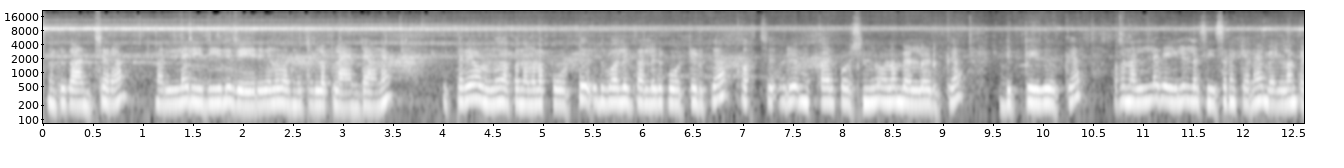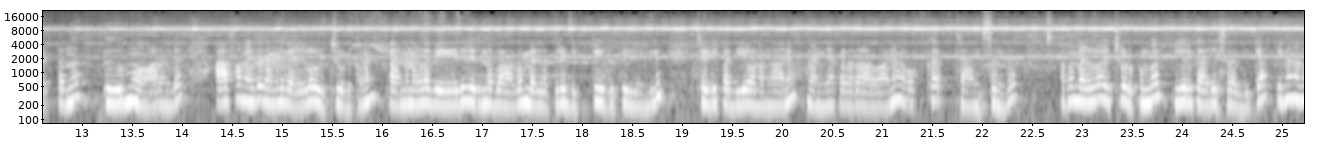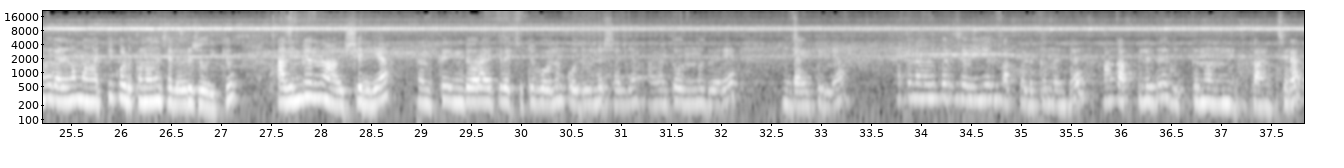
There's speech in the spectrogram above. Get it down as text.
നിങ്ങൾക്ക് കാണിച്ചു തരാം. നല്ല രീതിയിൽ വേരുകൾ വന്നിട്ടുള്ള പ്ലാന്റ് ആണ്. ഇത്രയേ ഉള്ളൂ. അപ്പോൾ നമ്മളെ പോട്ട് ഇതുപോലെ നല്ലൊരു പോട്ട് എടുക്കുക കുറച്ച് ഒരു മുക്കാൽ പോർഷനിലോളം വെള്ളം എടുക്കുക. ഡിപ്പ് ചെയ്ത് വെക്കുക. അപ്പോൾ നല്ല വെയിലുള്ള സീസണൊക്കെയാണ് വെള്ളം പെട്ടെന്ന് തീർന്നു പോകാറുണ്ട്. ആ സമയത്ത് നമ്മൾ വെള്ളം ഒഴിച്ചു കൊടുക്കണം. കാരണം നമ്മളെ വേര് വരുന്ന ഭാഗം വെള്ളത്തിൽ ഡിപ്പ് ചെയ്തിട്ടില്ലെങ്കിൽ ചെടി പതിയെ ഉണങ്ങാനും മഞ്ഞ കളറാവാനും ഒക്കെ ചാൻസ് ഉണ്ട്. അപ്പം വെള്ളം ഒഴിച്ചു കൊടുക്കുമ്പോൾ ഈ ഒരു കാര്യം ശ്രദ്ധിക്കുക പിന്നെ നമ്മൾ വെള്ളം മാറ്റി കൊടുക്കണമെന്ന് ചിലവർ ചോദിക്കും. അതിന്റെ ഒന്നും ആവശ്യമില്ല. നമുക്ക് ഇൻഡോർ ആയിട്ട് വെച്ചിട്ട് പോലും കൊതുവിന്റെ ശല്യം അങ്ങനത്തെ ഒന്നും ഇതുവരെ ഉണ്ടായിട്ടില്ല. അപ്പോൾ നമ്മളിപ്പോൾ ഒരു ചെറിയൊരു കപ്പ് എടുക്കുന്നുണ്ട് ആ കപ്പിലിത് വിൽക്കുന്നതൊന്ന് നിങ്ങൾക്ക് കാണിച്ചു തരാം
